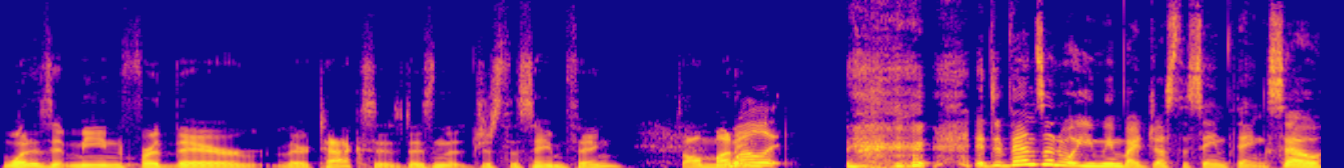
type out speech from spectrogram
What does it mean for their their taxes? Isn't it just the same thing? It's all money. Well, it, it depends on what you mean by just the same thing. So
